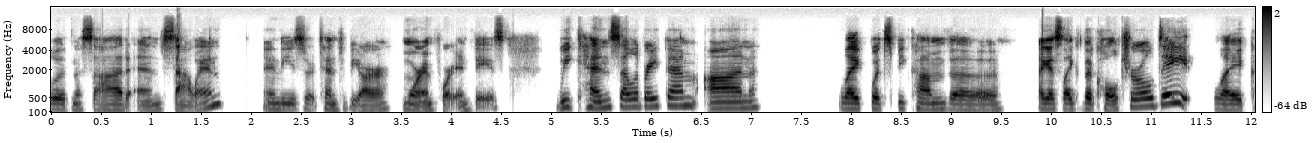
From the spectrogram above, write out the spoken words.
Lughnasadh, and Samhain. And these are, tend to be our more important days. We can celebrate them on like what's become the, I guess, like the cultural date like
